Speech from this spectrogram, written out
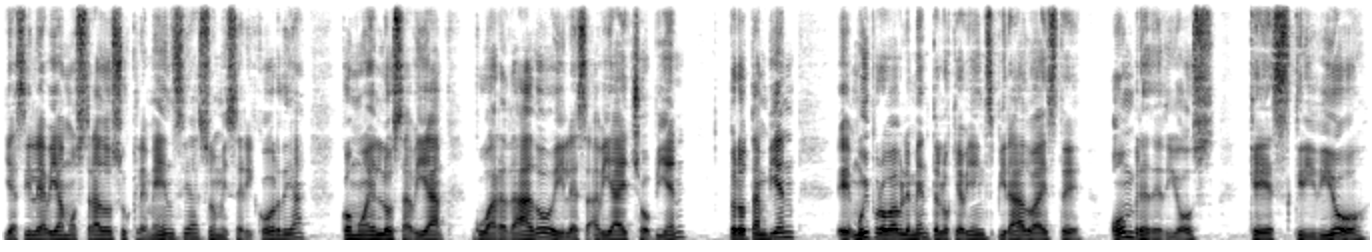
y así le había mostrado su clemencia, su misericordia, como él los había guardado y les había hecho bien, pero también eh, muy probablemente lo que había inspirado a este hombre de Dios que escribió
